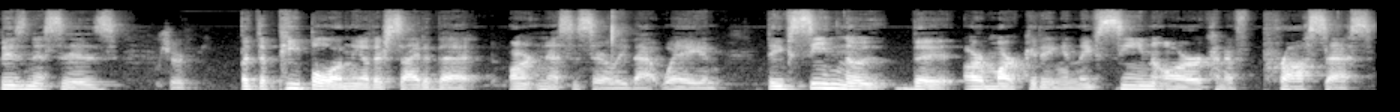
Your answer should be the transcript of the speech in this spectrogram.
businesses. Sure. But the people on the other side of that aren't necessarily that way. And they've seen the, the our marketing and they've seen our kind of process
